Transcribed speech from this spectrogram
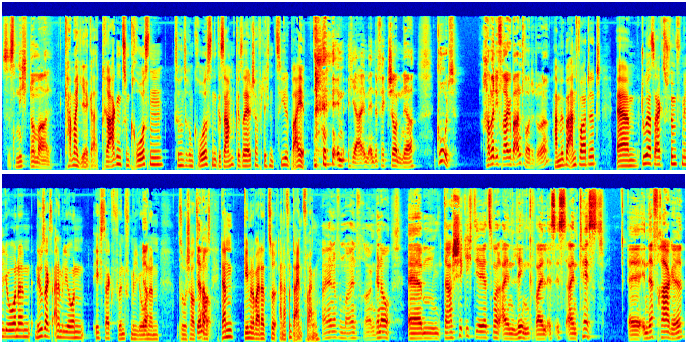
Es ist nicht normal. Kammerjäger tragen zum großen, zu unserem großen gesamtgesellschaftlichen Ziel bei. Im, ja, im Endeffekt schon, ja. Gut. Haben wir die Frage beantwortet, oder? Haben wir beantwortet. Ähm, du sagst 5 Millionen, nee, du sagst eine Million, ich sag 5 Millionen. So schaut's Genau. aus. Dann gehen wir weiter zu einer von deinen Fragen. Einer von meinen Fragen, genau. Ähm, da schicke ich dir jetzt mal einen Link, weil es ist ein Test. Äh, in der Frage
